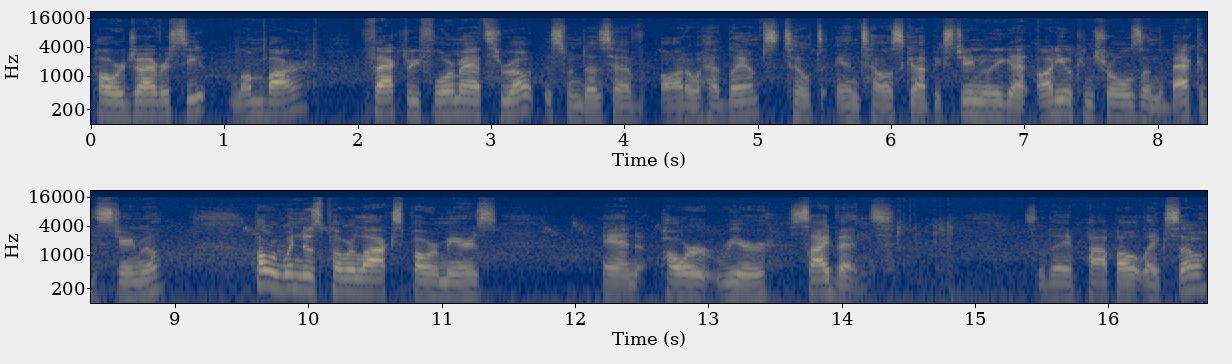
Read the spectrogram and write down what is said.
Power driver seat, lumbar, factory floor mats throughout. This one does have auto headlamps, tilt and telescopic steering wheel. You got audio controls on the back of the steering wheel, power windows, power locks, power mirrors, and power rear side vents. So they pop out like so.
